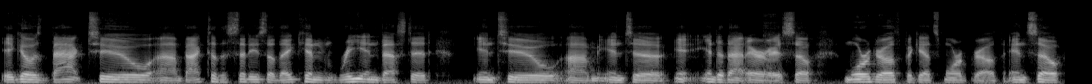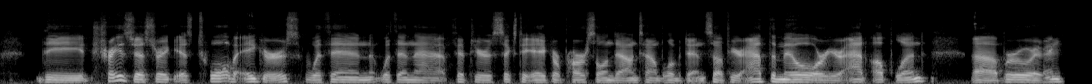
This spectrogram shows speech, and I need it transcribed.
it goes back to uh, back to the city so they can reinvest it into um, into in, into that area. So more growth begets more growth, and so the trades district is 12 acres within within that 50 or 60 acre parcel in downtown Bloomington. So if you're at the mill or you're at Upland uh, Brewing,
